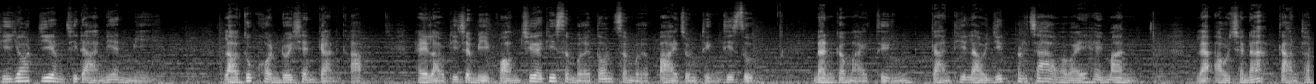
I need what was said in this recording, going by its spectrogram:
ที่ยอดเยี่ยมที่ดาเนียนมี เราทุกคนด้วยเช่นกันครับ ให้เราที่จะมีความเชื่อที่เสมอต้นเสมอปลายจนถึงที่สุด นั่นก็หมายถึงการที่เรายึดพระเจ้าไว้ให้มั่น และเอาชนะการทด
